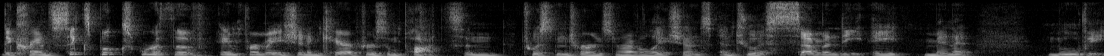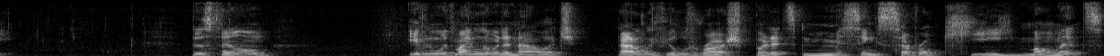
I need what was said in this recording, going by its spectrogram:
They crammed six books worth of information and characters and plots and twists and turns and revelations into a 78 minute movie. This film, even with my limited knowledge, not only feels rushed, but it's missing several key moments.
